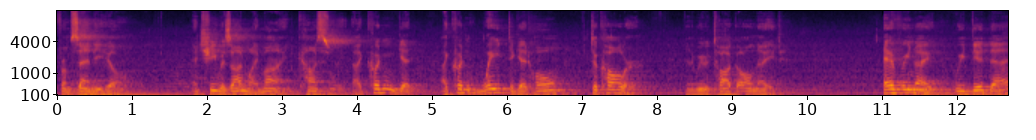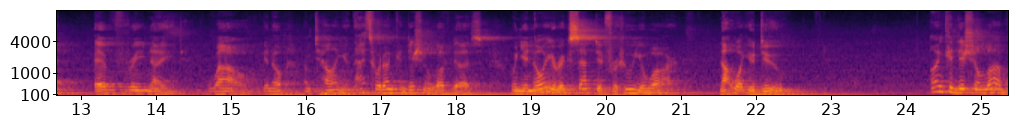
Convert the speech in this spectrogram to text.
from Sandy Hill, and she was on my mind constantly. I couldn't get, I couldn't wait to get home to call her, and we would talk all night. Every night we did that. Every night. Wow, you know, I'm telling you, that's what unconditional love does. When you know you're accepted for who you are, not what you do. Unconditional love,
